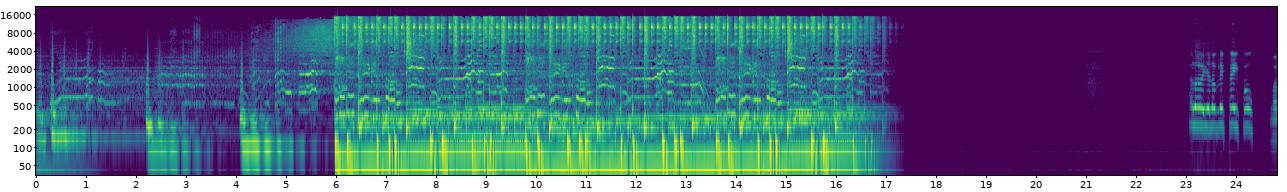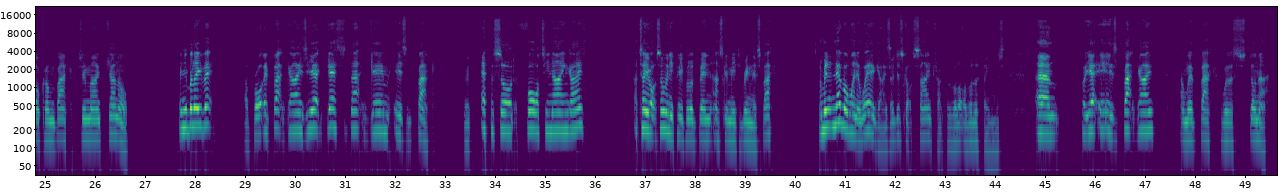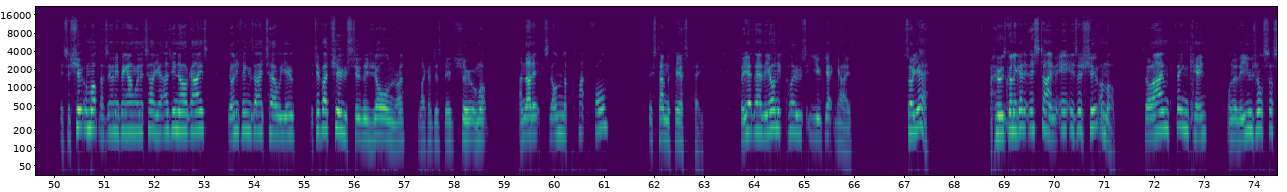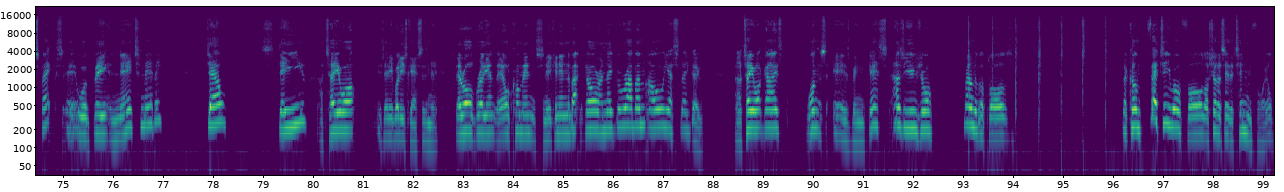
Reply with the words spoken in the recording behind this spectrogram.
Hello you lovely people, welcome back to my channel. Can you believe it? I've brought it back guys, yeah, guess that game is back. With episode 49 guys. I tell you what, so many people have been asking me to bring this back. I mean, it never went away guys, I just got sidetracked with a lot of other things. Um, but yeah, it is back guys, and we're back with a stunner. It's a shoot 'em up, that's the only thing I'm going to tell you. As you know, guys, the only things I tell you is if I choose to the genre, like I just did, shoot 'em up, and that it's on the platform, this time the PSP. So yeah, they're the only clues you get, guys. So yeah, who's going to get it this time? It is a shoot 'em up. So I'm thinking one of the usual suspects. It would be Nate, maybe? Dell? Steve, I tell you what, it's anybody's guess, isn't it? They're all brilliant. They all come in, sneaking in the back door, and they grab them. Oh, yes, they do. And I'll tell you what, guys, once it has been guessed, as usual, round of applause. The confetti will fall, or should I say the tin foil.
